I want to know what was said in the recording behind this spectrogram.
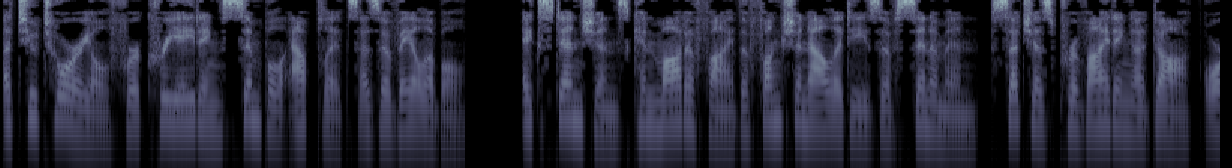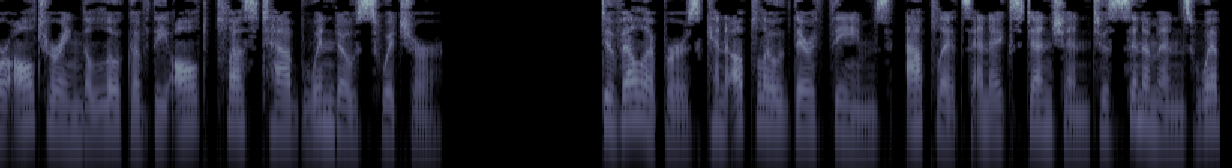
A tutorial for creating simple applets is available. Extensions can modify the functionalities of Cinnamon, such as providing a dock or altering the look of the Alt plus Tab window switcher. Developers can upload their themes, applets and extension to Cinnamon's web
